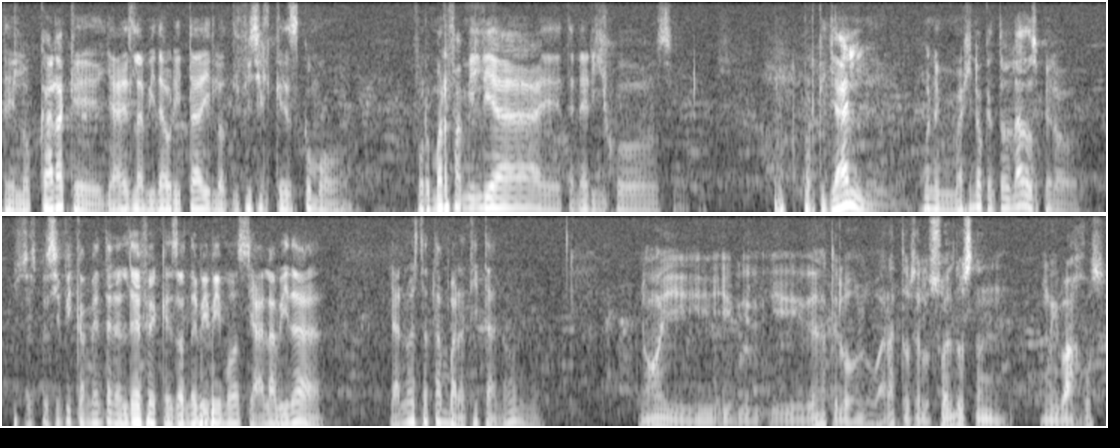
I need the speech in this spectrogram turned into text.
de lo cara que ya es la vida ahorita y lo difícil que es como formar familia, eh, tener hijos, porque ya el, bueno, me imagino que en todos lados, pero pues, específicamente en el DF, que es donde vivimos, ya la vida ya no está tan baratita, ¿no? No, y, y, y déjate lo, lo barato, o sea, los sueldos están muy bajos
